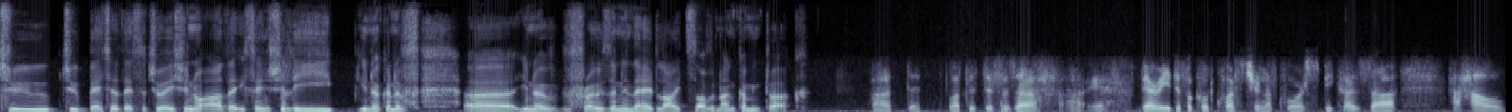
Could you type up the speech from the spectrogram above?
to to better their situation, or are they essentially you know kind of uh, you know frozen in the headlights of an oncoming truck? Uh, well, this, this is a, a, very difficult question, of course, because uh, how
